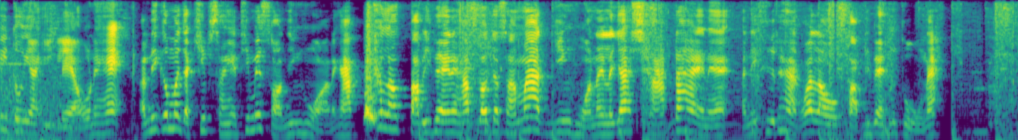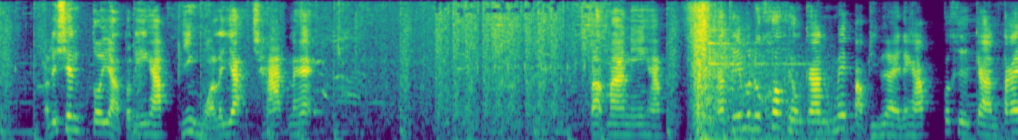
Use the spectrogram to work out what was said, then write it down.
มีตัวอย่างอีกแล้วนะฮะ อันนี้ก็มาจากคลิปสาเหตุที่ไม่สอนยิงหัวนะครับ ถ้าเราปรับ DPI นะครับ เราจะสามารถยิงหัวในระยะชาร์จได้นะฮะอันนี้คือถ้าหากว่าเราปรับ DPI สูงนะ อันนี้เช่นตัวอย่างตัวนี้ครับ ยิงหัวระยะชาร์จนะฮะ ประมาณนี้ครับอันทีนี้มาดูข้อเสียของการไม่ปรับ DPI นะครับ ก็คือการตั้งไอ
